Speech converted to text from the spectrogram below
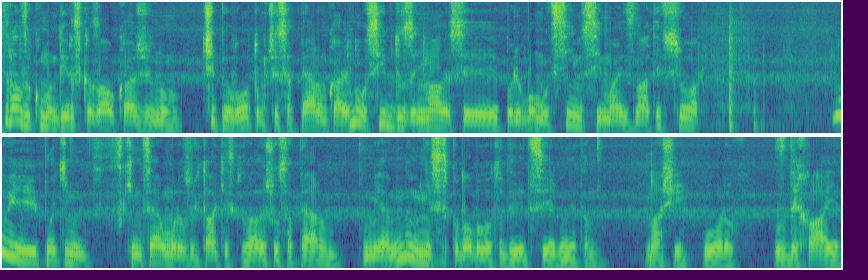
Зразу командир сказав, каже, ну, чи пілотом, чи сапером, каже, ну всі будуть займалися по-любому всім, всі мають знати все. Ну і потім в кінцевому результаті сказали, що сапером. Ну, Мені все сподобало, то дивитися, як вони там, наші ворог, здихає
